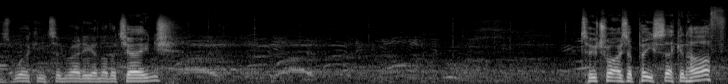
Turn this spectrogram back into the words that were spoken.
Is Workington ready? Another change. Two tries apiece, second half.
